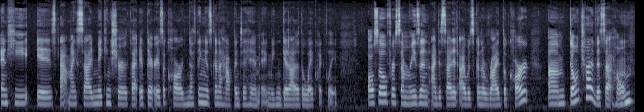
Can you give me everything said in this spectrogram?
and he is at my side making sure that if there is a car, nothing is going to happen to him and we can get out of the way quickly. Also, for some reason, I decided I was going to ride the cart. Um, don't try this at home.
